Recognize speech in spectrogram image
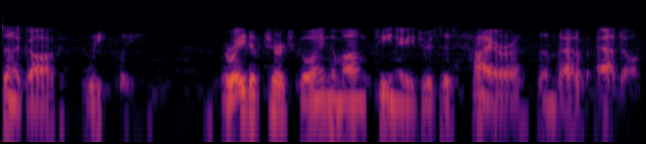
synagogue weekly. The rate of church going among teenagers is higher than that of adults.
